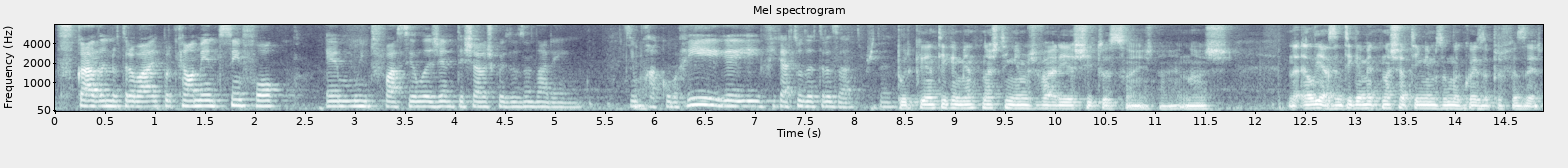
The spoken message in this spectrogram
focada no trabalho, porque realmente sem foco é muito fácil a gente deixar as coisas andarem, empurrar com a barriga e ficar tudo atrasado. Portanto, Porque antigamente nós tínhamos várias situações, não é? Nós, aliás, antigamente nós só tínhamos uma coisa para fazer,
